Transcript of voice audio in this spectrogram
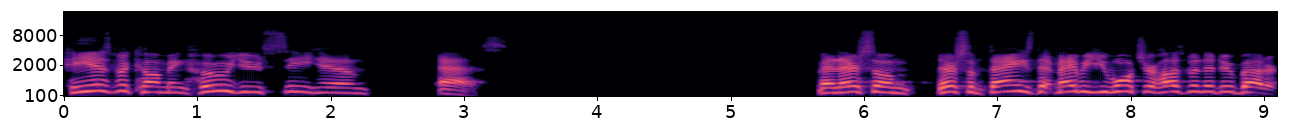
He is becoming who you see him as. Man, there's some there's some things that maybe you want your husband to do better.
